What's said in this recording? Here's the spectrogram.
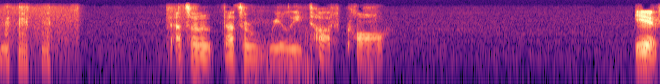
That's a that's a really tough call. If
